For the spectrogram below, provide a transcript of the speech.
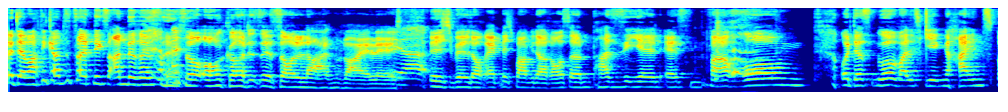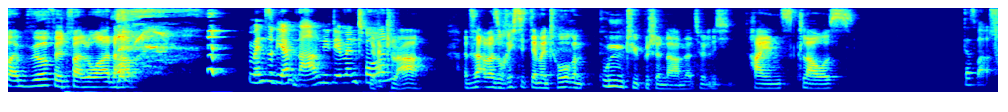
Und der macht die ganze Zeit nichts anderes. Und so, oh Gott, es ist so langweilig. Ja. Ich will doch endlich mal wieder raus und ein paar Seelen essen. Warum? Und das nur, weil ich gegen Heinz beim Würfeln verloren habe. Meinst du, die haben Namen, die Dementoren? Ja, klar. Also, aber so richtig Dementoren, untypische Namen natürlich. Heinz, Klaus, Das war's.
